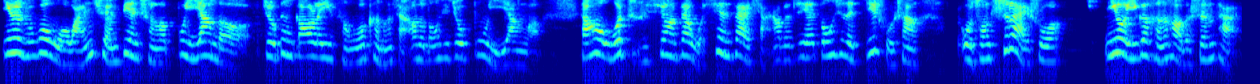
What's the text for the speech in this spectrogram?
因为如果我完全变成了不一样的，就更高了一层，我可能想要的东西就不一样了。然后我只是希望在我现在想要的这些东西的基础上，我从吃来说，你有一个很好的身材，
